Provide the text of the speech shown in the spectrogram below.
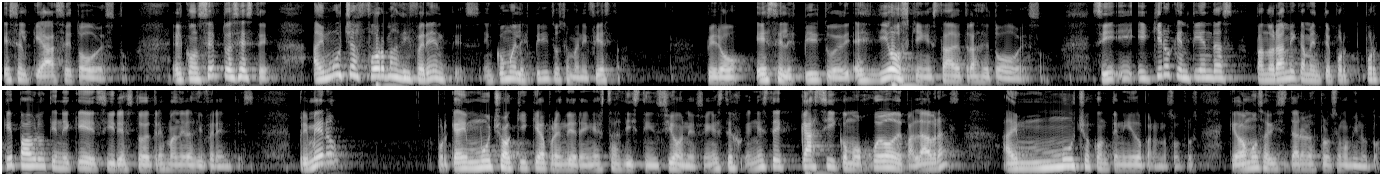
es el que hace todo esto. El concepto es este. Hay muchas formas diferentes en cómo el Espíritu se manifiesta, pero es el Espíritu de Dios, es Dios quien está detrás de todo eso. ¿Sí? Y, quiero que entiendas panorámicamente por, por qué Pablo tiene que decir esto de tres maneras diferentes. Primero, porque hay mucho aquí que aprender en estas distinciones, en este, en este casi como juego de palabras, hay mucho contenido para nosotros que vamos a visitar en los próximos minutos.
